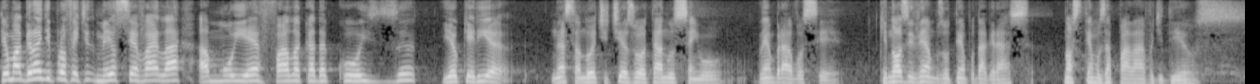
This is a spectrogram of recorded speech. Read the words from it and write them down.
tem uma grande profetisa. Meu, você vai lá, a mulher fala cada coisa. E eu queria, nessa noite, te exortar no Senhor, lembrar você que nós vivemos no tempo da graça. Nós temos a palavra de Deus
